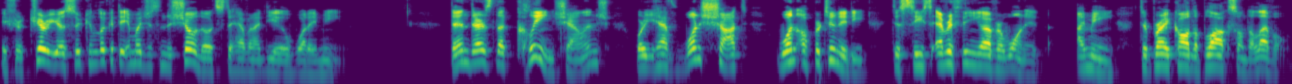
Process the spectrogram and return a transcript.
If you're curious, you can look at the images in the show notes to have an idea of what I mean. Then there's the Clean Challenge, where you have one shot, one opportunity to seize everything you ever wanted. I mean, to break all the blocks on the level.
